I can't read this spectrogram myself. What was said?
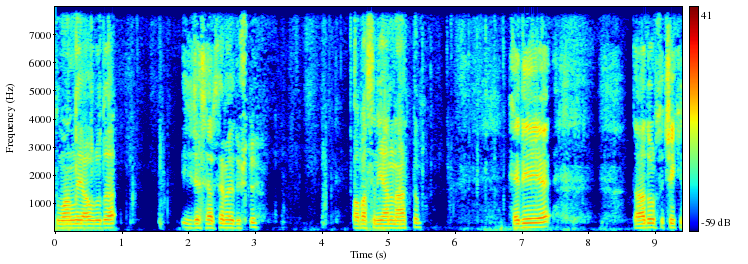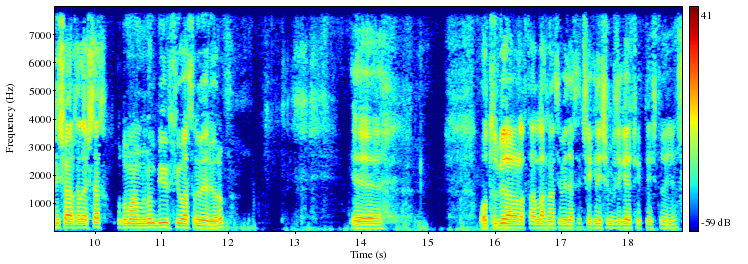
Dumanlı yavru da iyice serseme düştü. Babasını yanına attım. Hediyeye daha doğrusu çekiliş arkadaşlar. Bu dumanlının bir üst yuvasını veriyorum. Ee, 31 Aralık'ta Allah nasip ederse çekilişimizi gerçekleştireceğiz.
